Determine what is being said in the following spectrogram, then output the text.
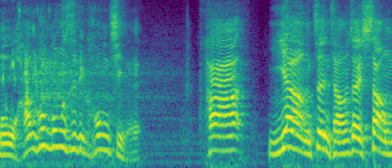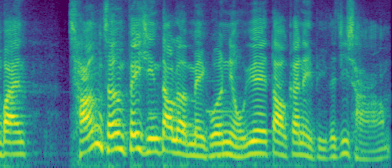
某航空公司的空姐，她一样正常在上班，长程飞行到了美国纽约到甘内迪的机场。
